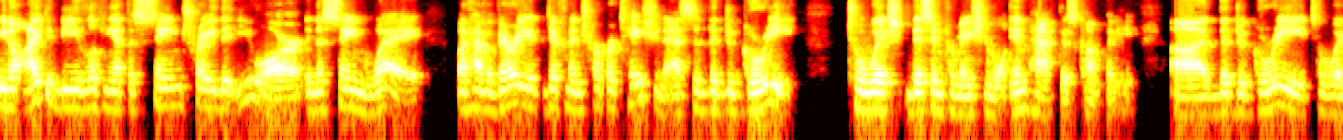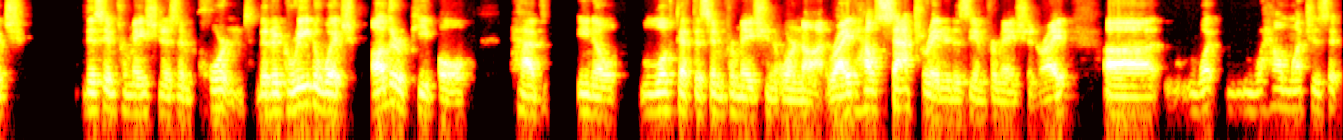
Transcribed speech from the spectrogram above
you know i could be looking at the same trade that you are in the same way but have a very different interpretation as to the degree to which this information will impact this company, uh, the degree to which this information is important, the degree to which other people have, you know, looked at this information or not, right? How saturated is the information, right? Uh, what, how much is it?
